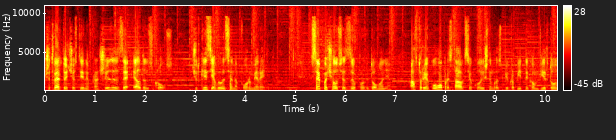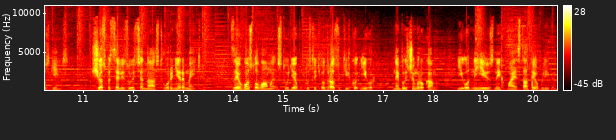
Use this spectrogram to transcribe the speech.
четвертої частини франшизи The Elden Scrolls. Чутки з'явилися на форумі Reddit. Все почалося з повідомлення, автор якого представився колишнім співробітником Virtuos Games, що спеціалізується на створенні ремейків. За його словами, студія випустить одразу кілька ігор найближчими роками, і однією з них має стати Oblivion.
